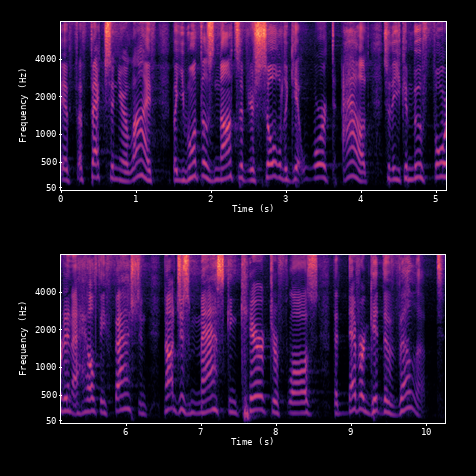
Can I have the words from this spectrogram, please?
effects in your life. But you want those knots of your soul to get worked out so that you can move forward in a healthy fashion, not just masking character flaws that never get developed.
